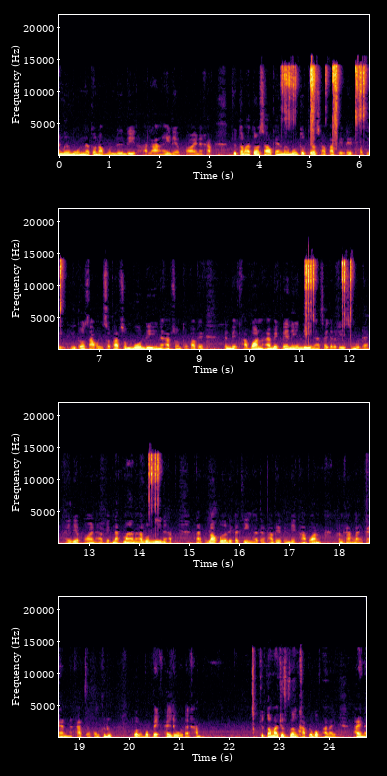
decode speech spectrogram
นมือหมุนนะตัวหนอบหมุนลื่นดีถอดล้างให้เรียบร้อยนะครับ จุดต่อมาตัวเสาแกนมือหมุนตัวเกลียวเสาปรับเบรกได้ปกติที่ตัวเสาก็สภาพสมบูรณ์ดีนะครับ ส่วนตัวผ้าเบรกเป็นเบรกคาร์บอนนะครับเบรกเลนนี่ดีนะใส่จระดีสมูทแดกให้เรียบร้อยนะครับเบรกหนักมากนะครับรุ่นนี้นะครับ ขนาดเป็นลอกเบอร์เล็กก็จริงนะแต่ผ้าเบรกเป็นเบรกคาร์บอนค่อนข้างหลายแผ่นนะครับแต่ผมขึ้นรูปตัวระบบเบรกให้ดูนะครับ จุดต่อมาชุดเฟืองขับระบบอะไร ภายใน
